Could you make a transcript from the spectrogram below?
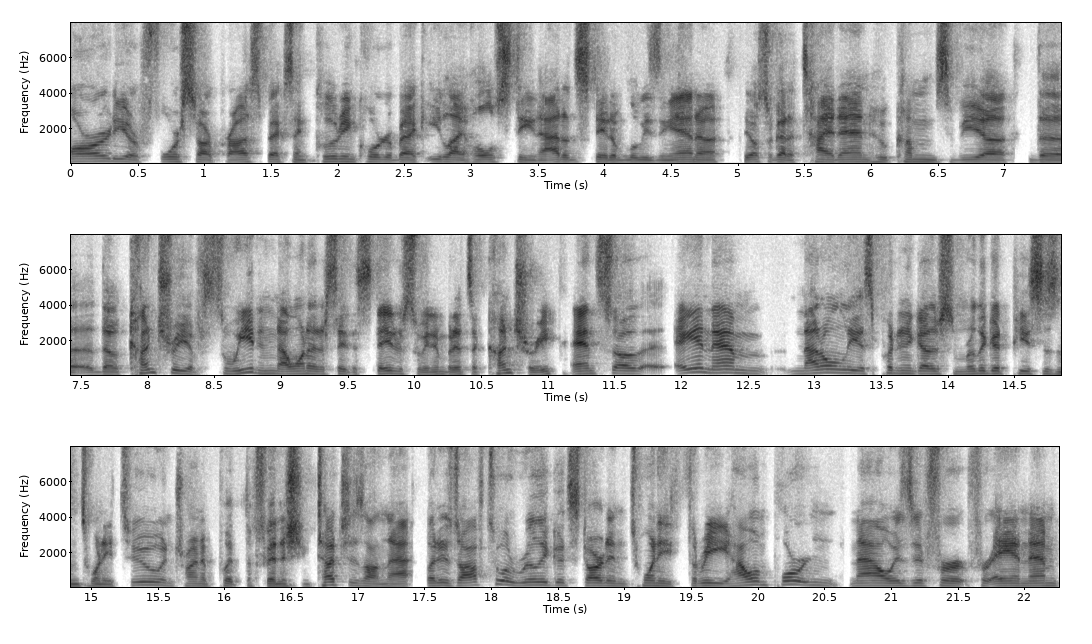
already are four-star prospects, including quarterback Eli Holstein out of the state of Louisiana. They also got a tight end who comes via the the country of Sweden. I wanted to say the state of Sweden, but it's a country. And so uh, A&M not only is putting together some really good pieces in 22 and trying to put the finishing touches on that, but is off to a really good start in 23 three. How important now is it for for A and M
